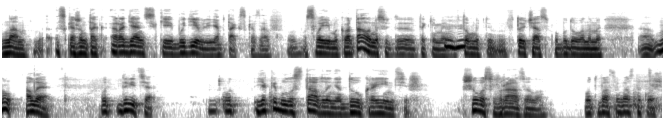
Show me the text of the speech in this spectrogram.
нам, скажімо так, радянські будівлі, я б так сказав, своїми кварталами, суть- е, такими в, тому, в той час побудованими. Е, Ну, але от дивіться, от яке було ставлення до українців? Що вас вразило? От вас і вас також.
